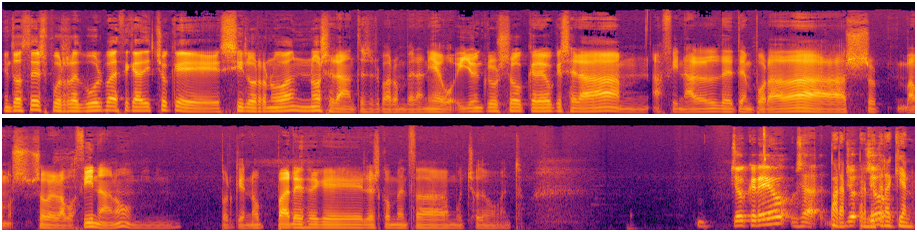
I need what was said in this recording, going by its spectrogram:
Entonces, pues Red Bull parece que ha dicho que si lo renuevan no será antes del parón veraniego. Y yo incluso creo que será mm, a final de temporada, vamos, sobre la bocina, ¿no? Porque no parece que les convenza mucho de momento. Yo creo, o sea, ¿Para, yo, para yo- meter a quién?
